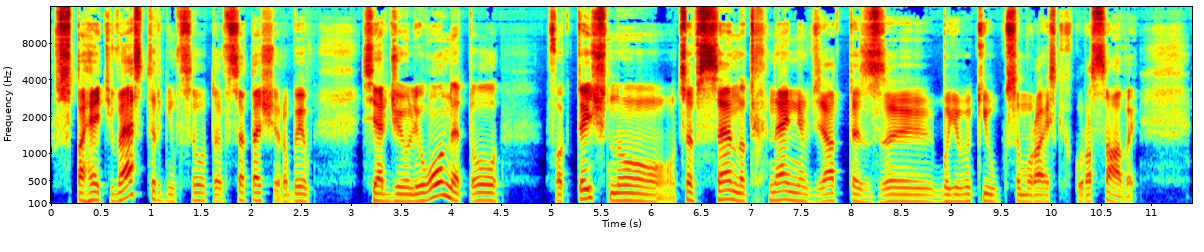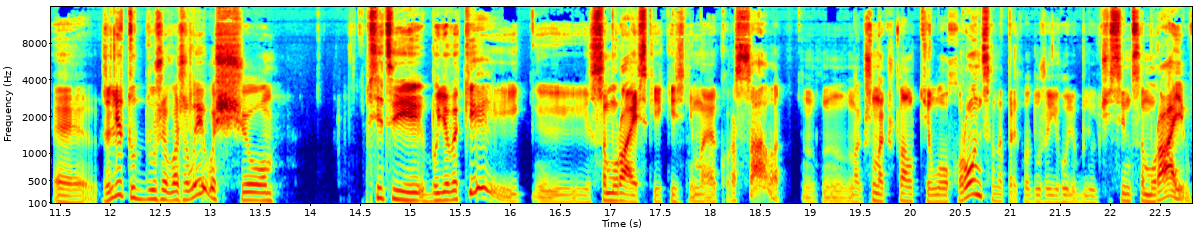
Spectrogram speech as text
спагеті вестернів, все все те, що робив Серджіо Леоне, то фактично це все натхнення взяте з бойовиків самурайських Курасави. Е, взагалі тут дуже важливо, що. Всі ці бойовики самурайські, які знімає Курасава, на кшталт тілоохоронця, наприклад, дуже його люблю, чи сім самураїв,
